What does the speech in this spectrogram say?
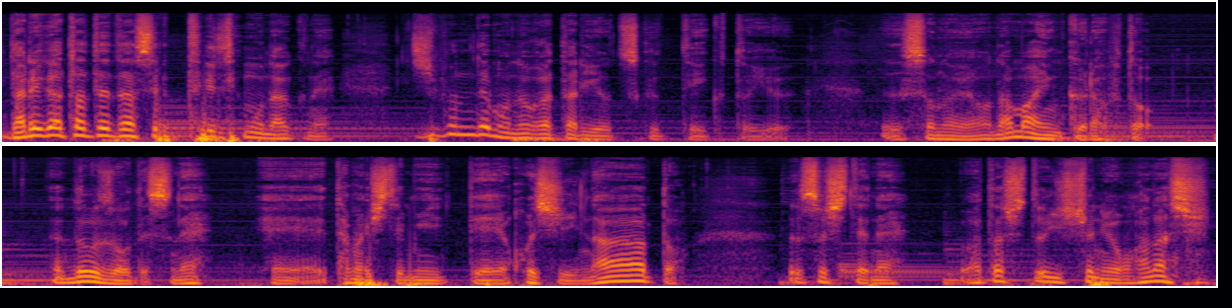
誰が立てた設定でもなくね自分で物語を作っていくというそのようなマインクラフト。どうぞですね、えー、試してみてほしいなと。そしてね私と一緒にお話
